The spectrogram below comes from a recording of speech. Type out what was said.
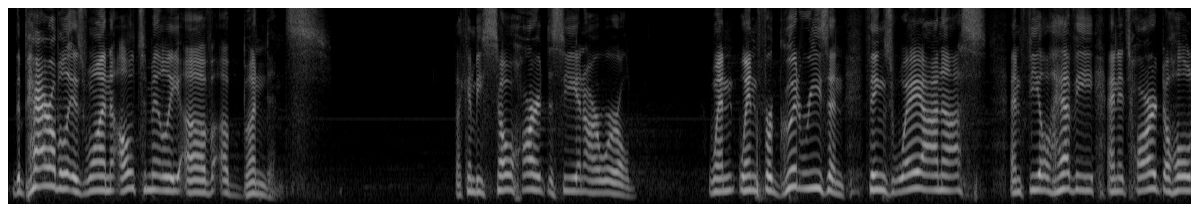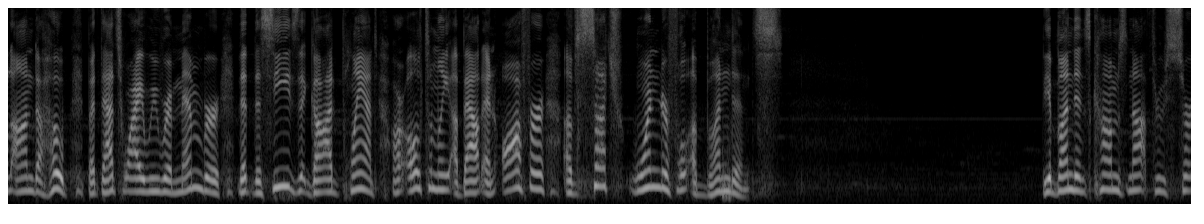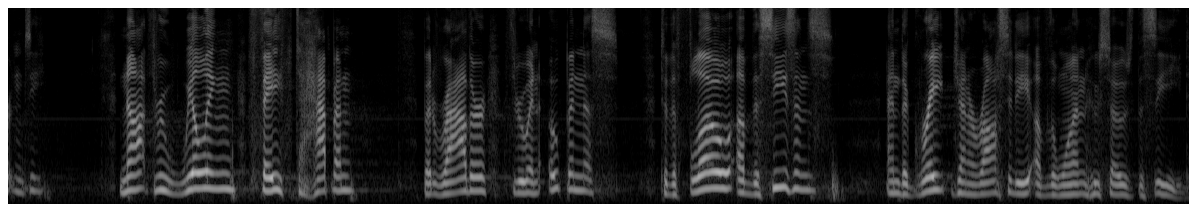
The parable is one ultimately of abundance. That can be so hard to see in our world. When, when for good reason things weigh on us and feel heavy, and it's hard to hold on to hope. But that's why we remember that the seeds that God plant are ultimately about an offer of such wonderful abundance. The abundance comes not through certainty, not through willing faith to happen, but rather through an openness to the flow of the seasons and the great generosity of the one who sows the seed.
